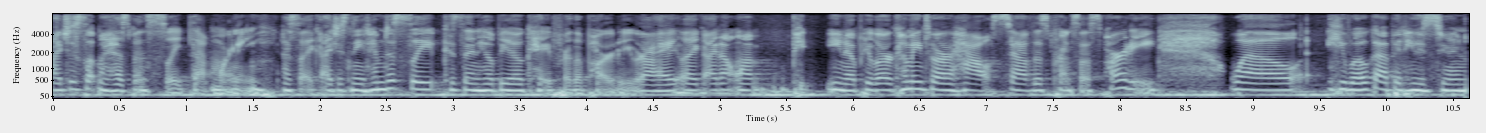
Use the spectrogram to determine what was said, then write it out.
I just let my husband sleep that morning. I was like, I just need him to sleep because then he'll be okay for the party, right? Like, I don't want, you know, people are coming to our house to have this princess party. Well, he woke up and he was doing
